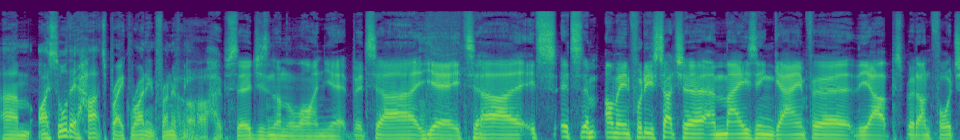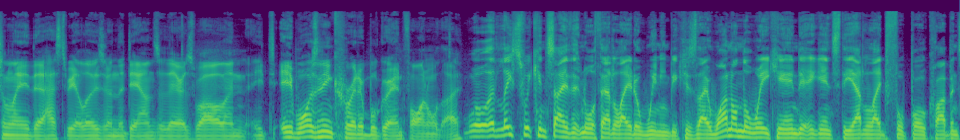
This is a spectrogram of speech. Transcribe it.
um, I saw their hearts break right in front of me. Oh, I hope Serge isn't on the line yet, but uh, yeah, it's uh, it's it's. Um, I mean, footy is such an amazing game for the ups, but unfortunately, there has to be a loser, and the downs are there as well. And it, it was an incredible grand final, though. Well, at least we can say that North Adelaide are winning because they won on the weekend against the Adelaide Football Club, and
